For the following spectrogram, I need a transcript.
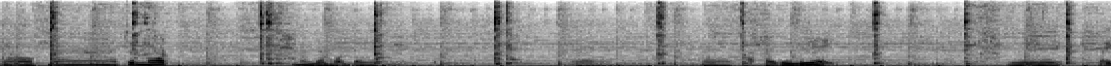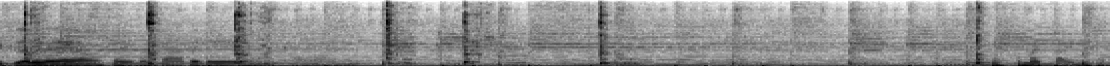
จะออกมาจนหมด มันจะหมดได้ยังไงเออก็ผัดไปเรื่อยๆนี่ใส่เกลือแล้ว ใส่น้ำตาลไปแล้ว ทำไมไฟไม่ทำ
